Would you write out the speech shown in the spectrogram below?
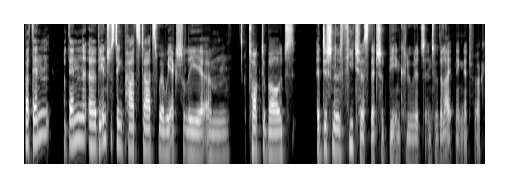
But then, but then uh, the interesting part starts where we actually um, talked about additional features that should be included into the Lightning Network.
